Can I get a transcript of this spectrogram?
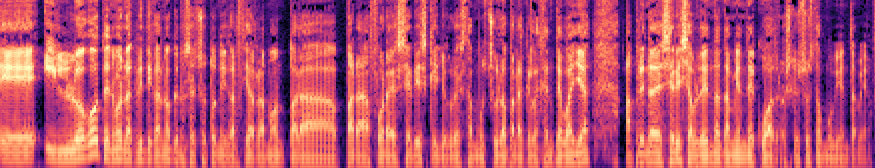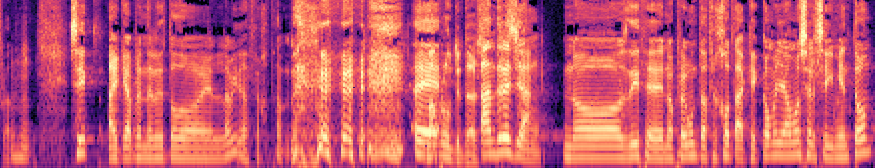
Eh, y luego tenemos la crítica, ¿no? Que nos ha hecho Tony García Ramón para, para fuera de series, que yo creo que está muy chula para que la gente vaya, aprenda de series y aprenda también de cuadros, que eso está muy bien también, Fran. Sí, hay que aprender de todo en la vida, CJ. Eh, Más preguntitas. Andrés Yang nos dice, nos pregunta CJ que cómo llevamos el seguimiento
